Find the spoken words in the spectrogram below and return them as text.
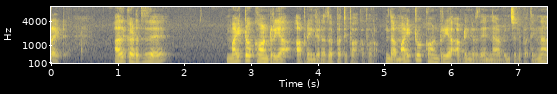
ரைட் அதுக்கு அடுத்தது மைட்டோகாண்ட்ரியா அப்படிங்கிறத பற்றி பார்க்க போகிறோம் இந்த மைட்டோகாண்ட்ரியா அப்படிங்கிறது என்ன அப்படின்னு சொல்லி பார்த்தீங்கன்னா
